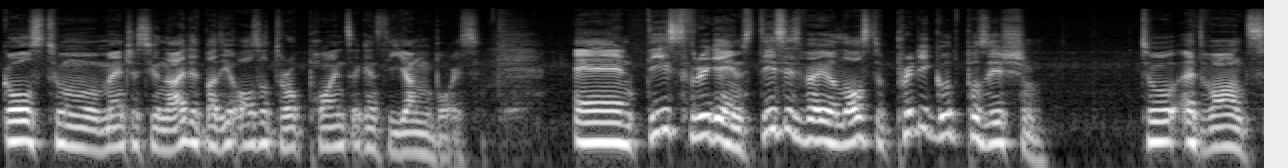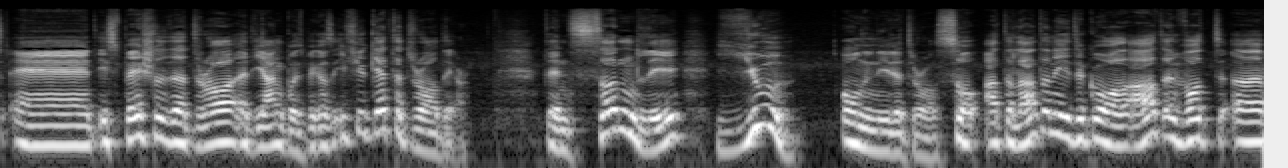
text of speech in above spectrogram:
goals to Manchester United, but you also drop points against the young boys. And these three games, this is where you lost a pretty good position to advance, and especially the draw at Young Boys, because if you get the draw there, then suddenly you only need a draw. So Atalanta needed to go all out, and what uh,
